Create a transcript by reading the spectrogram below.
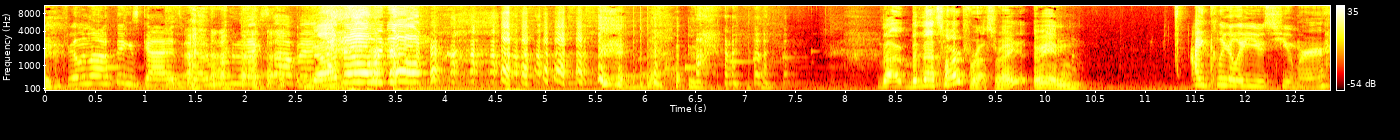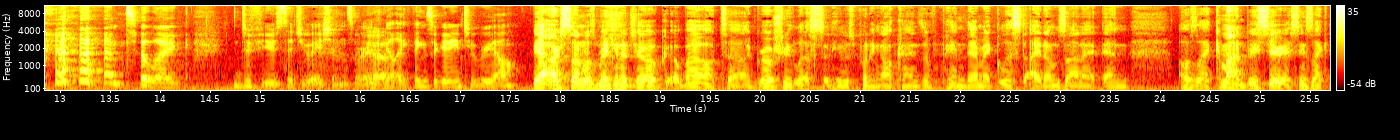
I'm feeling a lot of things, guys. We gotta move to the next topic. No, no, we don't. That- but that's hard for us, right? I mean, I clearly use humor to like diffuse situations where Yeah. I feel like things are getting too real. yeah, our son was making a joke about uh, grocery lists, and he was putting all kinds of pandemic list items on it, and I was like, "Come on, be serious." And he's like,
